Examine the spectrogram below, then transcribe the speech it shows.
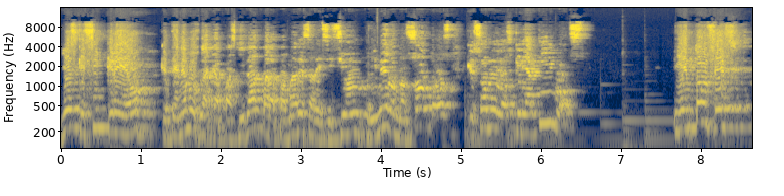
Y es que sí creo que tenemos la capacidad para tomar esa decisión primero nosotros, que somos los creativos. Y entonces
